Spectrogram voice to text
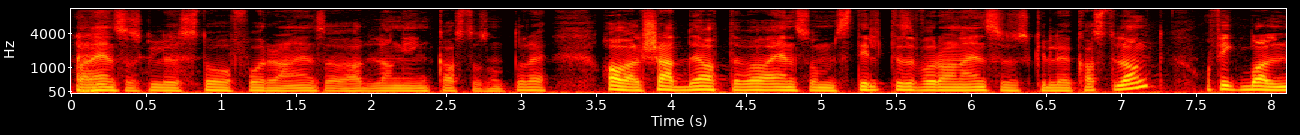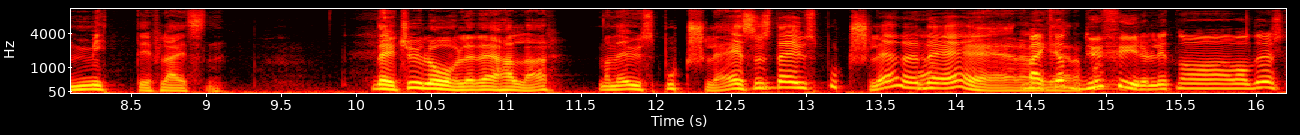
For en som skulle stå foran en som hadde lange innkast og sånt. Og det har vel skjedd det at det var en som stilte seg foran en som skulle kaste langt, og fikk ballen midt i fleisen. Det er ikke ulovlig, det heller. Men det er usportslig. Jeg syns det er usportslig. Det, ja. det er Merker at du fyrer litt nå, Valdres.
